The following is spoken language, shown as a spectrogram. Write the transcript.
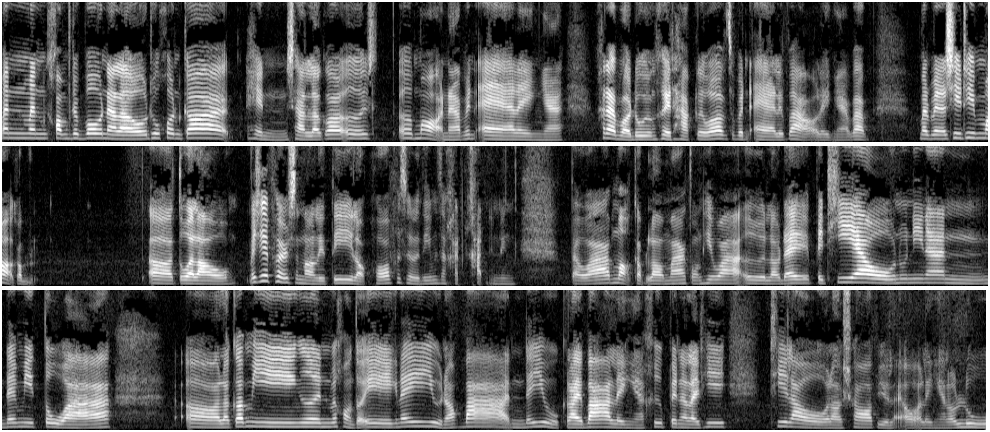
มันมัน comfortable นะแล้วทุกคนก็เห็นฉันแล้วก็เออเออเหมาะนะเป็นแอร์อะไรเงี้ยขนาดบอกดูยังเคยทักเลยว่าจะเป็นแอร์หรือเปล่าอะไรเงี้ยแบบมันเป็นอาชีพที่เหมาะกับเอ่อตัวเราไม่ใช่ personality หรอกเพราะว่า personality มันจะขัดขัดนิดนึง แต่ว่าเหมาะกับเรามากตรงที่ว่า เออ เราได้ไปเที่ยวนู่นนี่นั่น ได้มีตัว๋วเออแล้วก็มีเงินเป็นของตัวเองได้อยู่นอกบ้านได้อยู่ไกลบ้านอะไรเงี้ยคือเป็นอะไรที่ ที่เราเราชอบอยู่แล้วอะไรเงี้ยเรารู้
